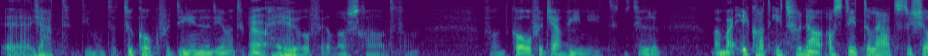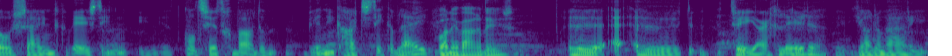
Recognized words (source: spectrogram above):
eh, ja, die moeten natuurlijk ook verdienen. Die hebben natuurlijk Ja. ook heel veel last gehad van, van het COVID. Ja, wie niet natuurlijk. Maar, maar ik had iets van, nou, als dit de laatste shows zijn geweest in, in het concertgebouw, dan ben ik hartstikke blij. wanneer waren deze? Eh, eh, eh, twee jaar geleden, januari,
